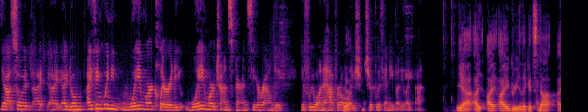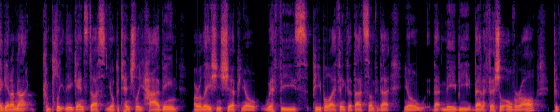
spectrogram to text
Yeah, so it, I, I, I don't. I think we need way more clarity, way more transparency around it if we want to have a relationship yeah. with anybody like that. Yeah, I, I, I agree. Like it's not. Again, I'm not completely against us, you know, potentially having a relationship, you know, with these people. I think that that's something that, you know, that may be beneficial overall. But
